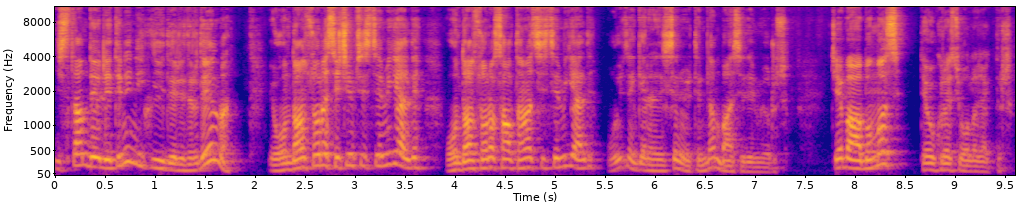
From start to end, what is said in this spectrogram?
İslam devletinin ilk lideridir değil mi? E ondan sonra seçim sistemi geldi. Ondan sonra saltanat sistemi geldi. O yüzden geleneksel yönetimden bahsedemiyoruz. Cevabımız teokrasi olacaktır.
